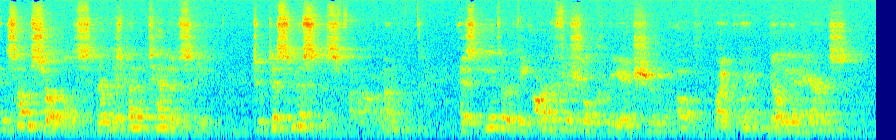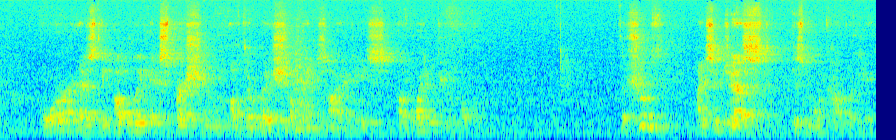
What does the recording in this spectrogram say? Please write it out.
In some circles, there has been a tendency to dismiss this phenomenon as either the artificial creation of right-wing billionaires or as the ugly expression of the racial anxieties of white people. The truth, I suggest, is more complicated.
